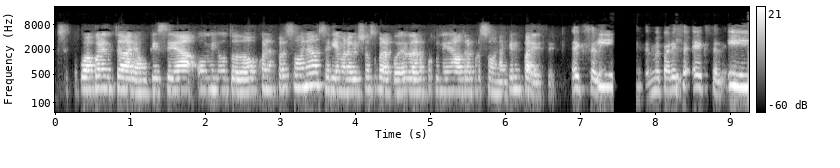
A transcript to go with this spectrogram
se pueda conectar, aunque sea un minuto o dos con las personas, sería maravilloso para poder dar oportunidad a otra persona. ¿Qué les parece? Excelente, me parece excelente. Y,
